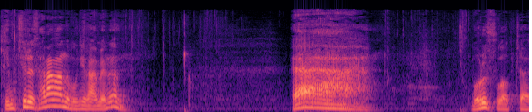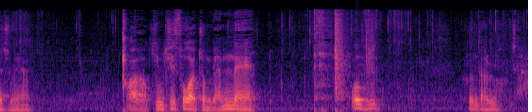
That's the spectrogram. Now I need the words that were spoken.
김치를 사랑하는 분이라면은 야 모를 수가 없죠 아주 그냥. 어, 김치소가 좀 맵네. 어 그런 달로 자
